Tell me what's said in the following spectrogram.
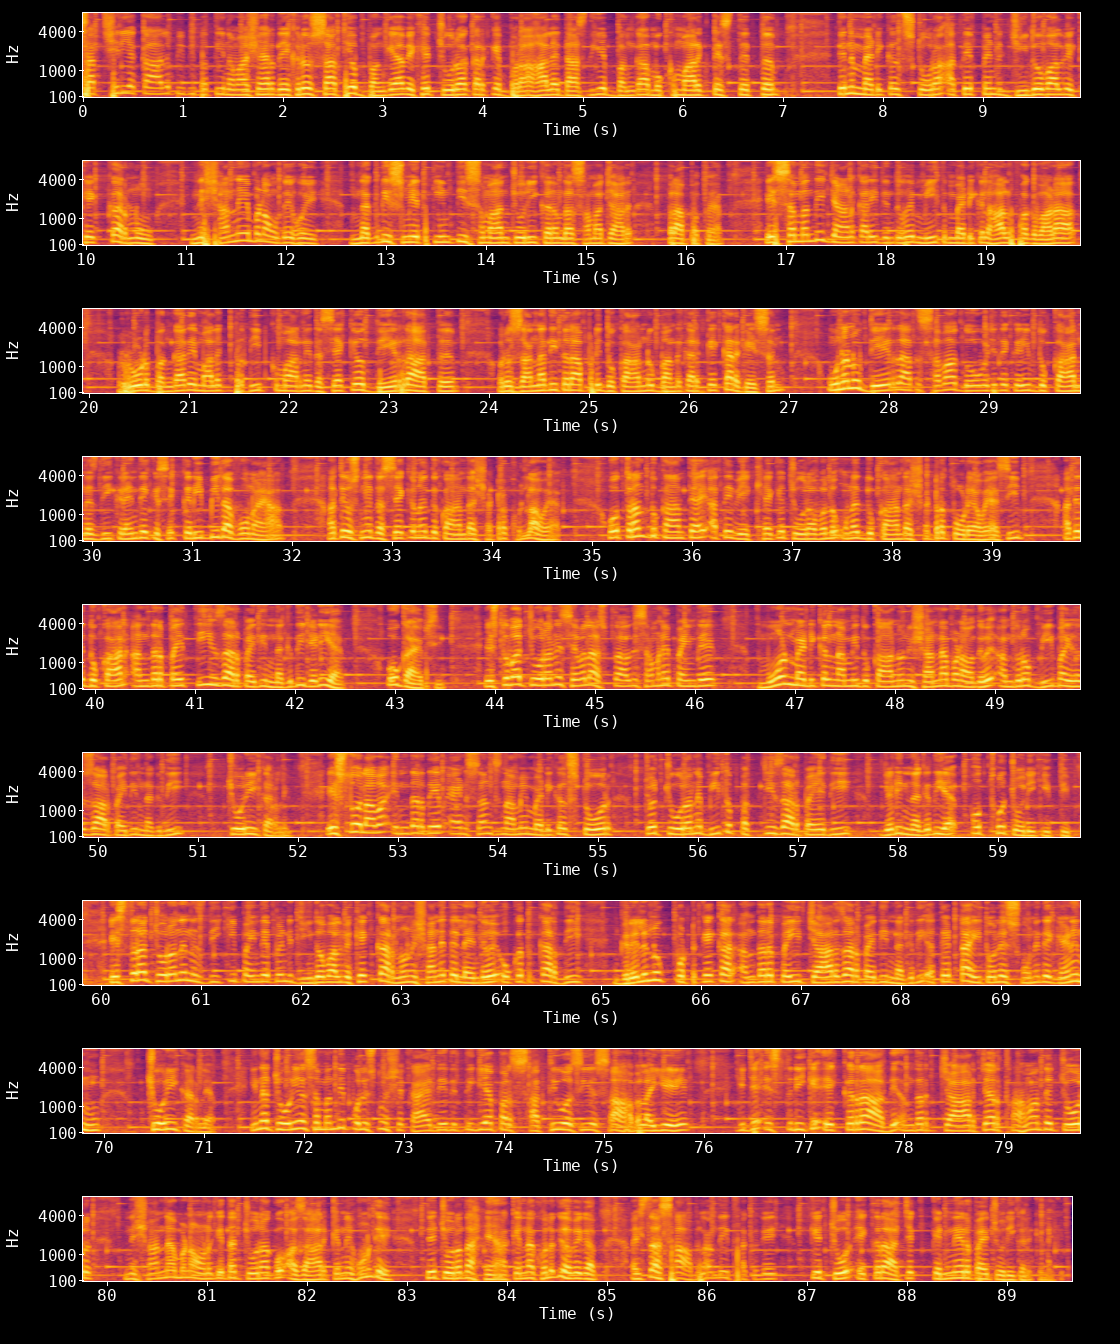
ਸਤਿ ਸ਼੍ਰੀ ਅਕਾਲ ਪੀਪੀ ਬੱਤੀ, ਨਵਾਂ ਸ਼ਹਿਰ ਦੇਖ ਰਹੇ ਹੋ। ਸਾਥੀਓ, ਬੰਗਿਆ ਵਿਖੇ ਚੋਰਾ ਕਰਕੇ ਬੁਰਾ ਹਾਲ ਹੈ। ਦੱਸ ਦਈਏ, ਬੰਗਾ ਮੁੱਖ ਮਾਰਗ ਤੇ ਸਥਿਤ ਤਿੰਨ ਮੈਡੀਕਲ ਸਟੋਰਾਂ ਅਤੇ ਪਿੰਡ ਜੀਂਦੋਵਾਲ ਵਿਖੇ ਘਰ ਨੂੰ ਨਿਸ਼ਾਨੇ ਬਣਾਉਂਦੇ ਹੋਏ ਨਗਦੀ ਸਮੇਤ ਕੀਮਤੀ ਸਮਾਨ ਚੋਰੀ ਕਰਨ ਦਾ ਸਮਾਚਾਰ ਪ੍ਰਾਪਤ ਹੈ। ਇਸ ਸੰਬੰਧੀ ਜਾਣਕਾਰੀ ਦਿੰਦੇ ਹੋਏ Meet medical hall Phagwara road Banga ਦੇ ਮਾਲਕ ਪ੍ਰਦੀਪ ਕੁਮਾਰ ਨੇ ਦੱਸਿਆ ਕਿ ਉਹ ਦੇਰ ਰਾਤ ਰੋਜ਼ਾਨਾ ਦੀ ਤਰ੍ਹਾਂ ਆਪਣੀ ਦੁਕਾਨ ਨੂੰ ਬੰਦ ਕਰਕੇ ਘਰ ਗਏ ਸਨ। ਉਹਨਾਂ ਨੂੰ ਦੇਰ ਰਾਤ ਸਵਾ ਦੋ ਵਜੇ ਦੇ ਕਰੀਬ ਦੁਕਾਨ ਨਜ਼ਦੀਕ ਰਹਿੰਦੇ ਕਿਸੇ ਕਰੀਬੀ ਦਾ ਫੋਨ ਆਇਆ ਅਤੇ ਉਸਨੇ ਦੱਸਿਆ ਕਿ ਉਹਨਾਂ ਦੀ ਦੁਕਾਨ ਦਾ ਸ਼ਟਰ ਖੁੱਲਾ ਹੋਇਆ। ਉਹ ਤੁਰੰਤ ਦੁਕਾਨ ਤੇ ਆਏ ਅਤੇ ਵੇਖਿਆ ਕਿ ਚੋਰਾਂ ਵੱਲੋਂ ਉਹਨਾਂ ਦੀ ਦੁਕਾਨ ਦਾ ਸ਼ਟਰ ਤੋੜਿਆ ਹੋਇਆ ਸੀ ਅਤੇ ਦੁਕਾਨ ਅੰਦਰ ਪਈ 30000 ਰੁਪਏ ਦੀ ਨਗਦੀ ਜਿਹੜੀ ਹੈ, ਉਹ ਗਾਇਬ ਸੀ। ਇਸ ਤੋਂ ਬਾਅਦ ਚੋਰਾਂ ਨੇ ਸਿਵਲ ਹਸਪਤਾਲ ਦੇ ਸਾਹਮਣੇ ਪੈਂਦੇ ਮੋਹਨ ਮੈਡੀਕਲ ਨਾਮੀ ਦੁਕਾਨ ਨੂੰ ਨਿਸ਼ਾਨਾ ਬਣਾਉਂਦੇ ਹੋਏ ਅੰਦਰੋਂ 20-22000 ਰੁਪਏ ਦੀ ਨਗਦੀ ਚੋਰੀ ਕਰ ਲਈ। ਇਸ ਤੋਂ ਇਲਾਵਾ ਇੰਦਰਦੇਵ ਐਂਡ ਸੰਸ ਨਾਮੀ ਮੈਡੀਕਲ ਸਟੋਰ ਜੋ ਚੋਰਾਂ ਨੇ 20 ਤੋਂ 25000 ਰੁਪਏ ਦੀ ਜਿਹੜੀ ਨਗਦੀ ਹੈ, ਉੱਥੋਂ ਚੋਰੀ ਕੀਤੀ। ਇਸ ਤਰ੍ਹਾਂ ਚੋਰਾਂ ਨੇ ਨਜ਼ਦੀਕੀ ਪੈਂਦੇ ਪਿੰਡ ਜੀਂਦੋਵਾਲ ਵਿਖੇ ਘਰ ਨੂੰ ਨਿਸ਼ਾਨੇ ਤੇ ਲੈਂਦੇ ਹੋਏ ਉਕਤ ਘਰ ਦੀ ਗ੍ਰਿਲ ਨੂੰ ਪੁੱਟ ਕੇ ਘਰ ਅੰਦਰ ਪਈ 4000 ਰੁਪਏ ਦੀ ਨਗਦੀ ਅਤੇ 2.5 ਤੋਲੇ ਸੋਨੇ ਦੇ ਗਹਿਣੇ ਨੂੰ ਚੋਰੀ ਕਰ ਲਿਆ। ਇਹਨਾਂ ਚੋਰੀਆਂ ਸੰਬੰਧੀ ਪੁਲਿਸ ਨੂੰ ਸ਼ਿਕਾਇਤ ਦੇ ਦਿੱਤੀ ਗਈ ਹੈ, ਪਰ ਸਾਥੀਓ ਅਸੀਂ ਹਿਸਾਬ ਲਾਈਏ ਕਿ ਜੇ ਇਸ ਤਰੀਕੇ ਇੱਕ ਰਾਤ ਦੇ ਅੰਦਰ ਚਾਰ ਚਾਰ ਥਾਵਾਂ ਤੇ ਚੋਰ ਨਿਸ਼ਾਨਾ ਬਣਾਉਣਗੇ ਤਾਂ ਚੋਰਾਂ ਕੋ ਆਜ਼ਾਰ ਕਿੰਨੇ ਹੋਣਗੇ ਤੇ ਚੋਰਾਂ ਦਾ ਹਿਆ ਕਿੰਨਾ ਖੁੱਲ ਗਿਆ ਹੋਵੇਗਾ? ਅਸੀਂ ਤਾਂ ਹਿਸਾਬ ਲਾਉਂਦੇ ਹੀ ਥੱਕ ਗਏ ਕਿ ਚੋਰ ਇੱਕ ਰਾਤ 'ਚ ਕਿੰਨੇ ਰੁਪਏ ਚੋਰੀ ਕਰਕੇ ਲੈ ਗਏ।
